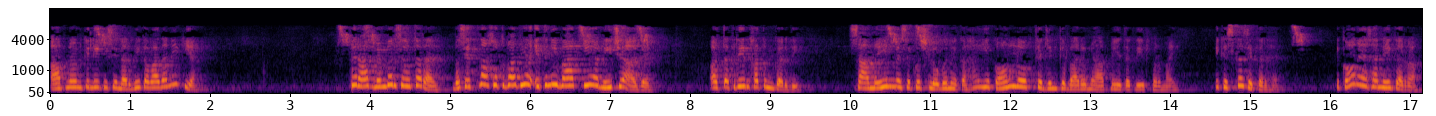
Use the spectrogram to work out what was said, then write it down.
آپ نے ان کے لیے کسی نرمی کا وعدہ نہیں کیا؟ پھر آپ ممبر سے اتر آئے، بس اتنا خطبہ دیا، اتنی بات کی اور نیچے آ گئے اور تقریر ختم کر دی۔ سامعین میں سے کچھ لوگوں نے کہا، یہ کون لوگ تھے جن کے بارے میں آپ نے یہ تقریر فرمائی؟ یہ کس کا ذکر ہے؟ یہ کون ایسا نہیں کر رہا؟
